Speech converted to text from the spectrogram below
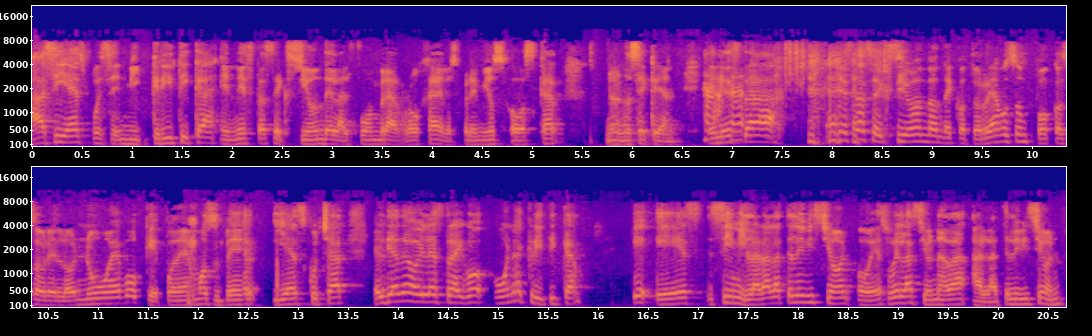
Así es, pues en mi crítica en esta sección de la alfombra roja de los premios Oscar, no, no se crean, en esta, en esta sección donde cotorreamos un poco sobre lo nuevo que podemos ver y escuchar, el día de hoy les traigo una crítica que es similar a la televisión o es relacionada a la televisión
